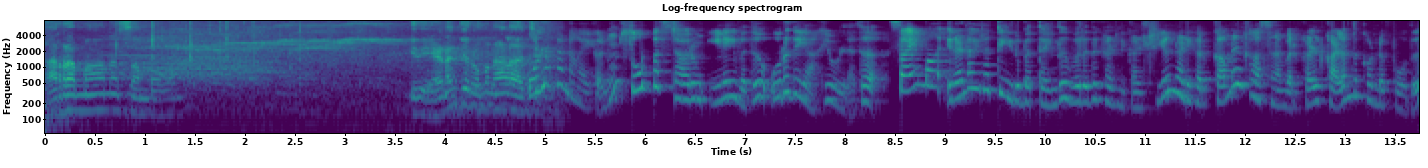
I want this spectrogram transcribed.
தரமான சம்பவம். இது இணைஞ்சு ரொம்ப நாள் ஆச்சு உலக நாயகனும் சூப்பர் ஸ்டாரும் இணைவது உறுதியாகி உள்ளது. சைமா இரண்டாயிரத்தி இருபத்தைந்து விருதுகள் நிகழ்ச்சியில் நடிகர் கமல்ஹாசன் அவர்கள் கலந்து கொண்ட போது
